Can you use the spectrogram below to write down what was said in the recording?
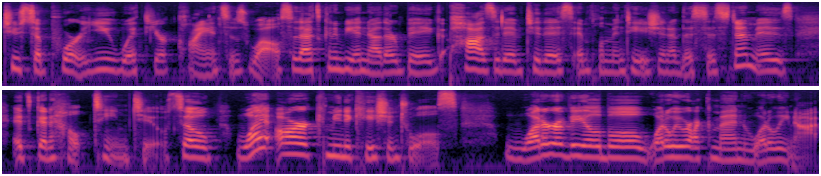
to support you with your clients as well. So that's going to be another big positive to this implementation of the system is it's going to help team too. So what are communication tools? what are available, what do we recommend, what do we not.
